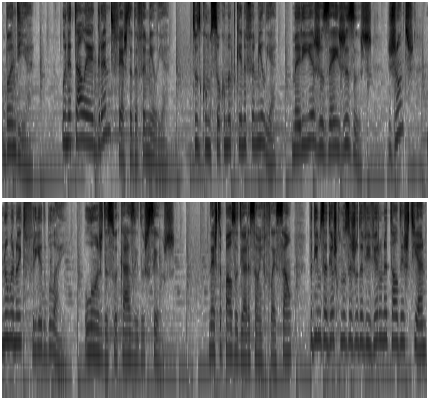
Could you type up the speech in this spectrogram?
Bom dia! O Natal é a grande festa da família. Tudo começou com uma pequena família, Maria, José e Jesus, juntos numa noite fria de Belém, longe da sua casa e dos seus. Nesta pausa de oração e reflexão, pedimos a Deus que nos ajude a viver o Natal deste ano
